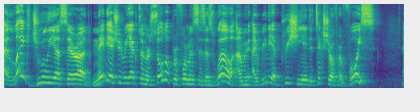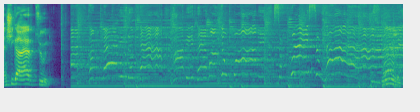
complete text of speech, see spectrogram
I like Julia Serad. Maybe I should react to her solo performances as well. I, mean, I really appreciate the texture of her voice. And she got attitude. Mm.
